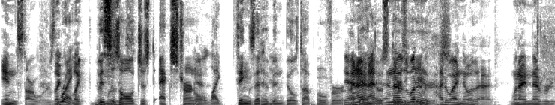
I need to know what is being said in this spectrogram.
in Star Wars. Like, right. like the this is all just external, Yeah. like things that have been built up over Yeah, and again I, I, those and I was 30 wondering, years. how do I know that when I never,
